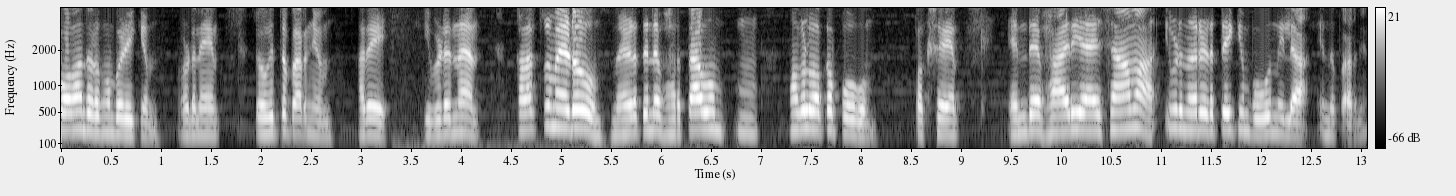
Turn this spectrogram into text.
പോകാൻ തുടങ്ങുമ്പോഴേക്കും ഉടനെ രോഹിത് പറഞ്ഞു അതെ ഇവിടുന്ന് കളക്ടർ മേഡവും മേഡത്തിന്റെ ഭർത്താവും മകളും ഒക്കെ പോകും. പക്ഷേ എന്റെ ഭാര്യയായ ശ്യാമ ഇവിടുന്ന് ഒരിടത്തേക്കും പോകുന്നില്ല എന്ന് പറഞ്ഞു.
